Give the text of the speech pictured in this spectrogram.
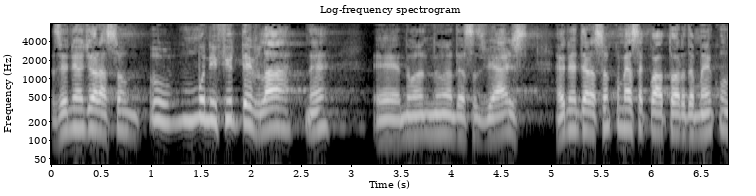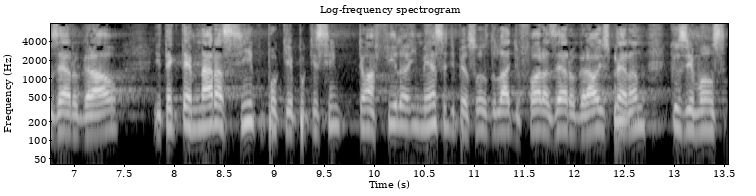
As reuniões de oração, o Munifilho teve lá, né? É, numa, numa, dessas viagens. A reunião de oração começa às 4 horas da manhã com zero grau e tem que terminar às 5, por quê? Porque tem uma fila imensa de pessoas do lado de fora, zero grau, esperando que os irmãos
